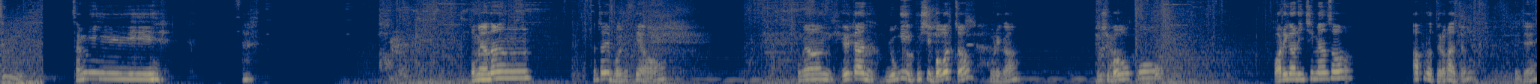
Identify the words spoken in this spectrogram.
승리. 상리 보면은 천천히 보여줄게요 보면 일단 여기 부시 먹었죠 우리가 부시 먹었고 와리가리 치면서 앞으로 들어가죠 이제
